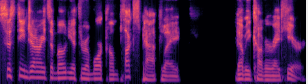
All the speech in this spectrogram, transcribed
Cysteine generates ammonia through a more complex pathway that we cover right here.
